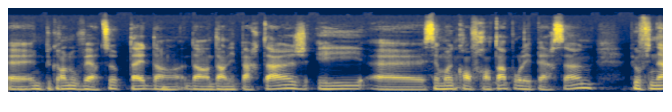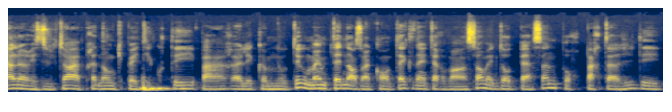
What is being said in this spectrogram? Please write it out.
euh, une plus grande ouverture peut-être dans, dans, dans, les partages et euh, c'est moins confrontant pour les personnes. Puis au final, le résultat après, donc, il peut être écouté par les communautés ou même peut-être dans un contexte d'intervention avec d'autres personnes pour partager des,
